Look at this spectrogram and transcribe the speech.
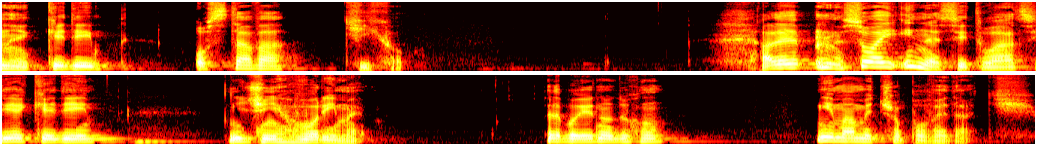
kedy ostáva ticho. Ale sú aj iné situácie, kedy nič nehovoríme. Lebo jednoducho nemáme čo povedať.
